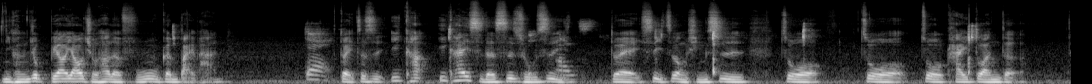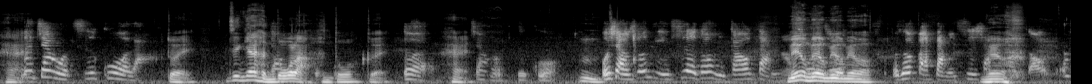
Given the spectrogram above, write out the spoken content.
你可能就不要要求它的服务跟摆盘。对对，这是一开一开始的私厨是以对是以这种形式做做做开端的。那这样我吃过啦。对。这应该很多啦，很多对对，嘿这样我吃过。嗯，我想说你吃的都很高档啊。没有没有没有没有，我都把档次想很高的。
